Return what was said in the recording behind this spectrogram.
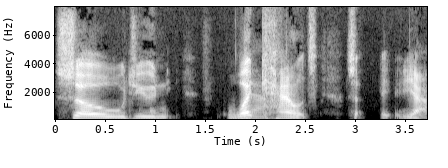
So do you what yeah. counts? So yeah,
